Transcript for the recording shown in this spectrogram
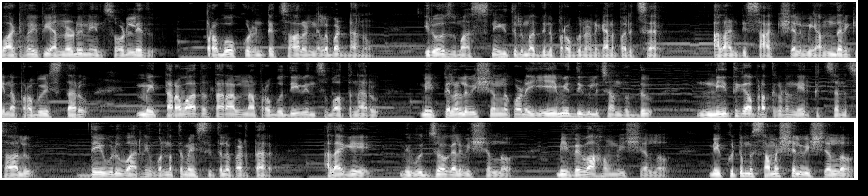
వాటి వైపు ఎన్నడూ నేను చూడలేదు. ప్రభు ఒక్కడుంటే చాలు నిలబడ్డాను. ఈరోజు మా స్నేహితుల మధ్యన ప్రభు నన్ను కనపరిచారు అలాంటి సాక్ష్యాలు మీ అందరికీ నా ప్రభు ఇస్తారు. మీ తర్వాత తరాలు నా ప్రభు దీవించబోతున్నారు. మీ పిల్లల విషయంలో కూడా ఏమీ దిగులు చెందొద్దు. నీతిగా బ్రతకడం నేర్పించండి చాలు. దేవుడు వారిని ఉన్నతమైన స్థితిలో పెడతారు. అలాగే మీ ఉద్యోగాల విషయంలో మీ వివాహం విషయంలో మీ కుటుంబ సమస్యల విషయంలో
